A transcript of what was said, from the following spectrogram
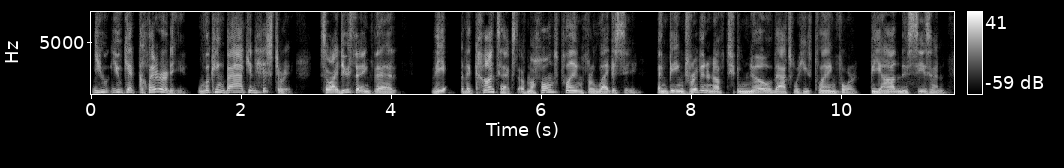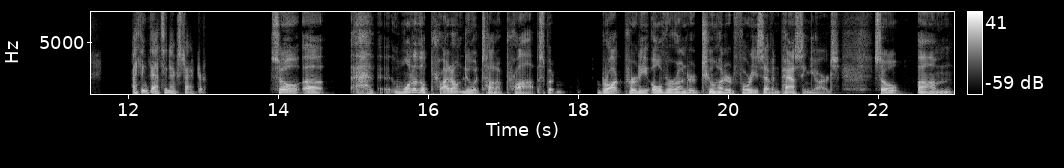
you you get clarity looking back in history. So I do think that the the context of Mahomes playing for legacy and being driven enough to know that's what he's playing for beyond this season, I think that's an X factor. So, uh, one of the I don't do a ton of props, but Brock Purdy over under 247 passing yards. So um,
